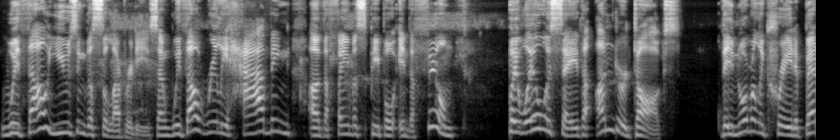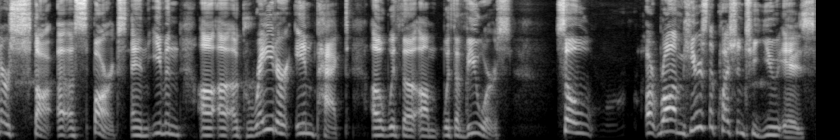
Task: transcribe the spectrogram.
without using the celebrities and without really having uh, the famous people in the film, but we always say the underdogs they normally create a better star, uh, sparks and even uh, a, greater impact uh, with the um with the viewers. So, uh, Ram, here's the question to you: Is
